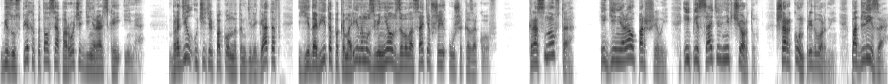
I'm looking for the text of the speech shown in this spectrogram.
без успеха пытался опорочить генеральское имя. Бродил учитель по комнатам делегатов ядовито по-комариному звенел в заволосатившие уши казаков. Краснов-то и генерал паршивый, и писатель ни к черту, шаркун придворный, подлиза,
